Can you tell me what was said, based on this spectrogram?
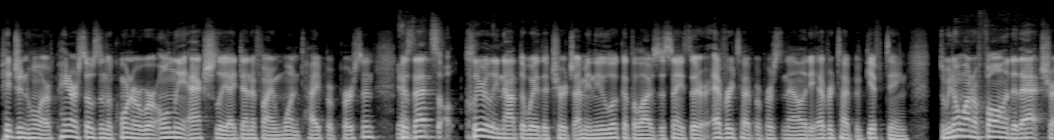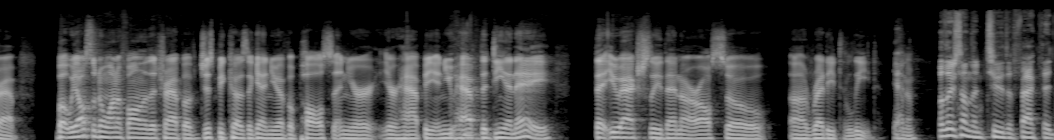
pigeonhole or paint ourselves in the corner we're only actually identifying one type of person because that's clearly not the way the church i mean you look at the lives of saints they're every type of personality every type of gifting so we don't want to fall into that trap but we also don't want to fall into the trap of just because again you have a pulse and you're you're happy and you have the dna that you actually then are also uh, ready to lead Yeah. you know Well, there's something to the fact that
